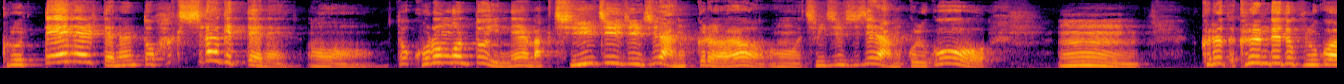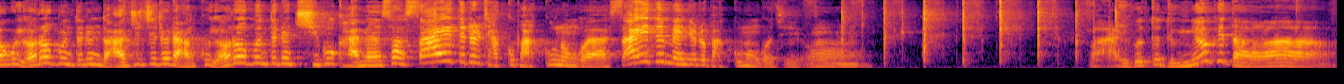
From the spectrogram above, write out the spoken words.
그리고 떼낼 때는 또 확실하게 떼내. 어. 또 그런 건 또 있네. 막 질질질질 안 끌어요. 어. 질질질질 안 끌고, 음. 그러, 그런데도 불구하고 여러분들은 놔주지를 않고 여러분들은 쥐고 가면서 사이드를 자꾸 바꾸는 거야. 사이드 메뉴를 바꾸는 거지. 어. 와 이것도 능력이다.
